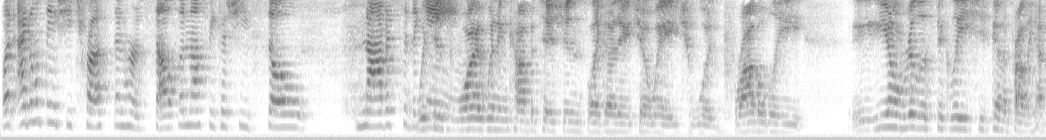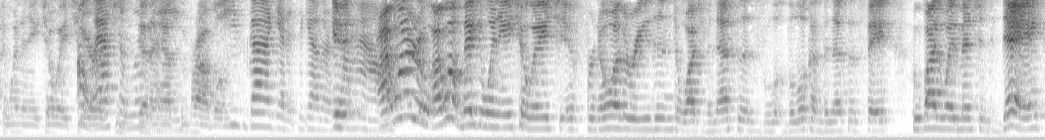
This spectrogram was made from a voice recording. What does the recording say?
but I don't think she trusts in herself enough because she's so novice to the Which game. Which is why winning competitions like an HOH would probably, you know, realistically, she's gonna probably have to win an HOH here. Oh, or She's gonna have some problems. She's gotta get it together It- somehow. I want her to. I want Meg to win HOH if for no other reason to watch Vanessa's the look on Vanessa's face, who by the way mentioned today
